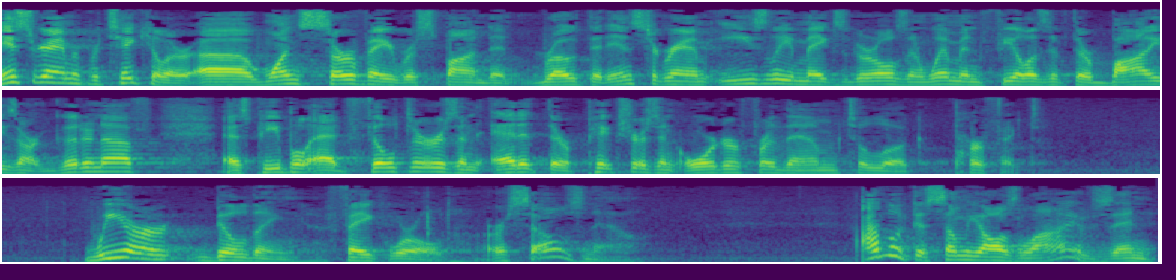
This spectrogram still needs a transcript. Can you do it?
Instagram in particular, uh, one survey respondent wrote that Instagram easily makes girls and women feel as if their bodies aren't good enough as people add filters and edit their pictures in order for them to look perfect. We are building fake world ourselves now. I've looked at some of y'all's lives and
